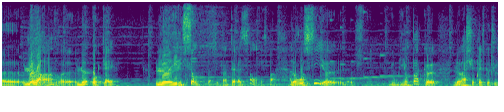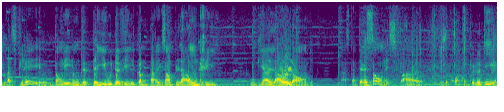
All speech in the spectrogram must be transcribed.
euh, le Havre, le hockey, le hérisson. C'est intéressant, n'est-ce pas? Alors aussi, euh, n'oublions pas que le H est presque toujours aspiré euh, dans les noms de pays ou de villes, comme par exemple la Hongrie ou bien la Hollande. C'est intéressant, n'est-ce pas? Je crois qu'on peut le dire.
